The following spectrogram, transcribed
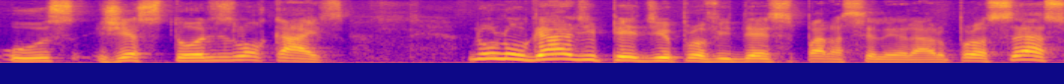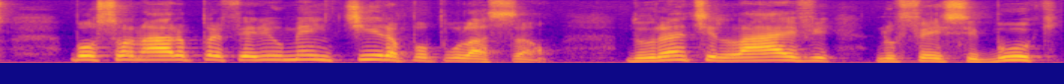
os gestores locais. No lugar de pedir providências para acelerar o processo, Bolsonaro preferiu mentir à população, durante live no Facebook,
